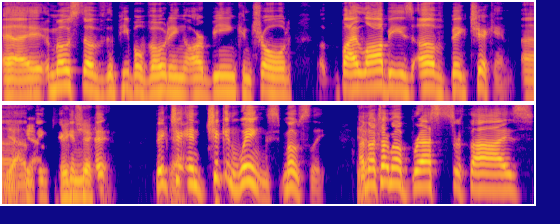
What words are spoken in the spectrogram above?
uh, most of the people voting are being controlled by lobbies of big chicken uh, Yeah. Yeah. big Big chicken, chicken. uh, big Yeah. and chicken wings mostly Yeah. I'm not talking about breasts or thighs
